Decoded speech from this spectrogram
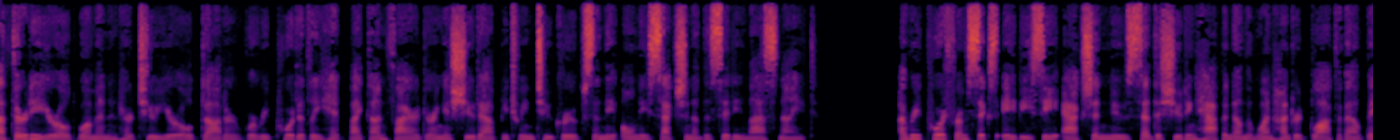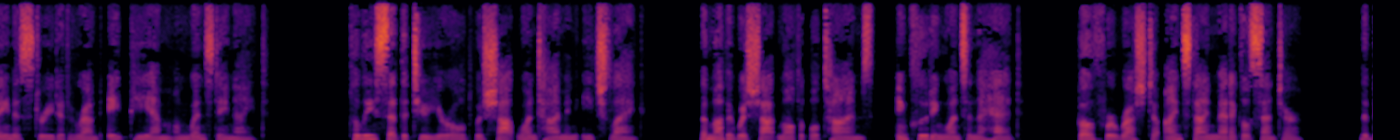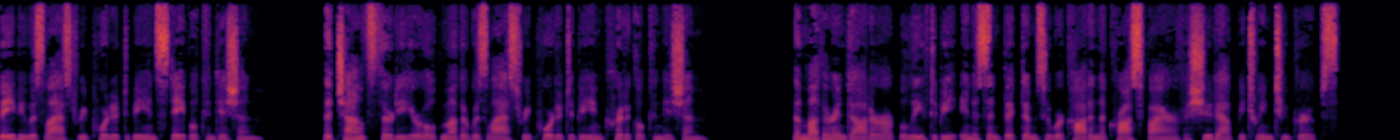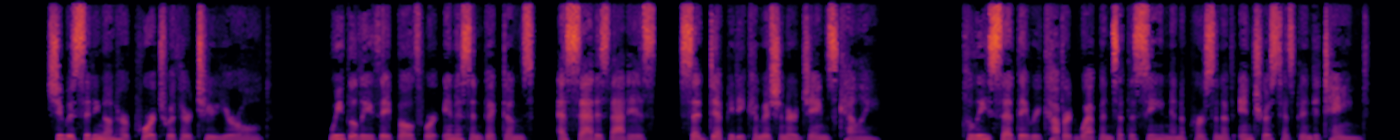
A 30 year old woman and her two year old daughter were reportedly hit by gunfire during a shootout between two groups in the Olney section of the city last night. A report from 6 ABC Action News said the shooting happened on the 100 block of Albanus Street at around 8 p.m. on Wednesday night. Police said the two year old was shot one time in each leg. The mother was shot multiple times, including once in the head. Both were rushed to Einstein Medical Center. The baby was last reported to be in stable condition. The child's 30 year old mother was last reported to be in critical condition. The mother and daughter are believed to be innocent victims who were caught in the crossfire of a shootout between two groups. She was sitting on her porch with her two year old. We believe they both were innocent victims, as sad as that is, said Deputy Commissioner James Kelly. Police said they recovered weapons at the scene and a person of interest has been detained.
